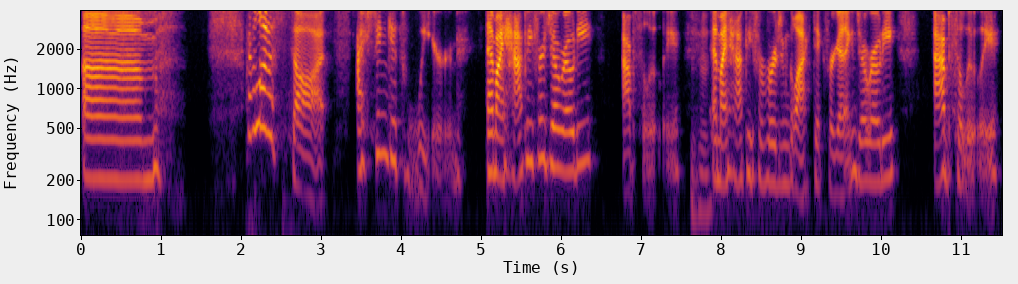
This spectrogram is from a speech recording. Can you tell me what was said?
Um, I have a lot of thoughts. I think it's weird. Am I happy for Joe Rohde? Absolutely. Mm-hmm. Am I happy for Virgin Galactic for getting Joe Rohde? Absolutely.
